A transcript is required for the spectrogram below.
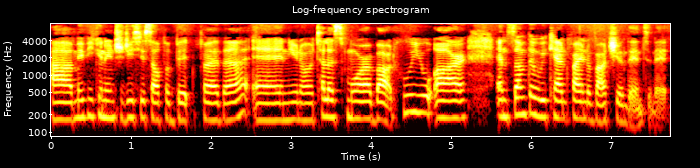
Uh, maybe you can introduce yourself a bit further and you know tell us more about who you are and something we can't find about you on the internet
